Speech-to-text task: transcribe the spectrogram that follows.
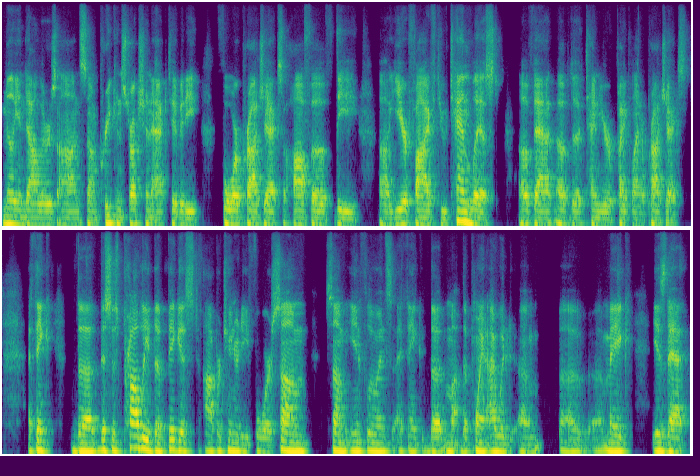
million on some pre-construction activity for projects off of the uh, year five through 10 list of that, of the 10-year pipeline of projects. I think the, this is probably the biggest opportunity for some, some influence. I think the, the point I would um, uh, uh, make is that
